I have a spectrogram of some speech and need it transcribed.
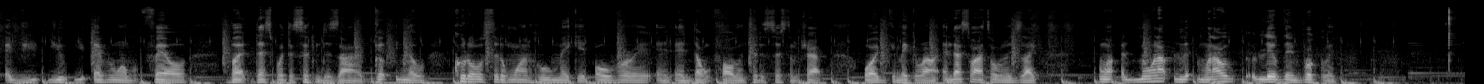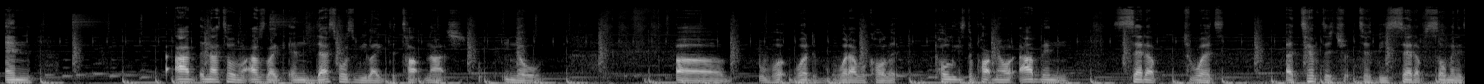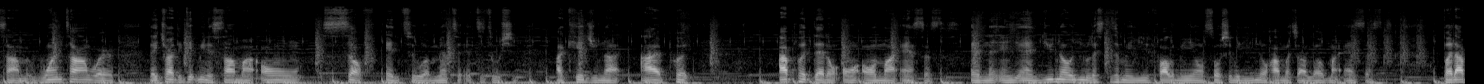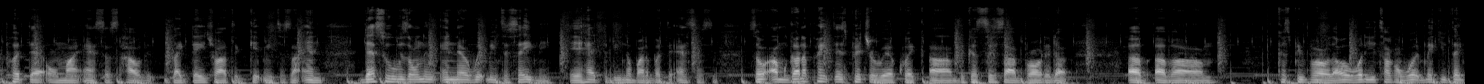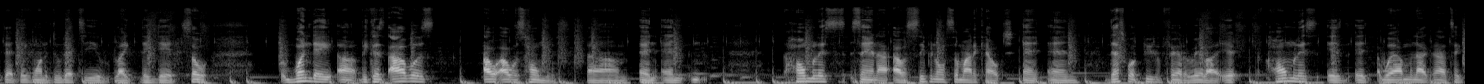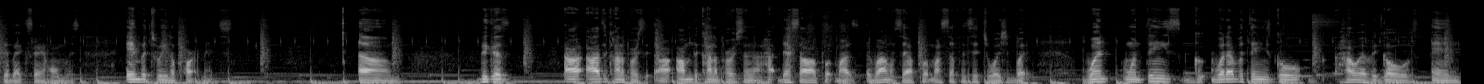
you, you, you everyone will fail but that's what the system designed. You know, kudos to the one who make it over it and, and don't fall into the system trap, or you can make it around. And that's why I told him it's like when, when I when I lived in Brooklyn, and I and I told him I was like, and that's supposed to be like the top notch, you know, uh, what what what I would call it, police department. I've been set up towards attempted to be set up so many times. One time where they tried to get me to sell my own self into a mental institution. I kid you not. I put I put that on, on, on my ancestors. And, and and you know you listen to me, you follow me on social media, you know how much I love my ancestors. But I put that on my ancestors, how like they tried to get me to sign, And that's who was only in there with me to save me. It had to be nobody but the ancestors. So I'm gonna paint this picture real quick, um, because since I brought it up of, of um because people are like, oh, what are you talking? What make you think that they want to do that to you like they did? So one day, uh, because I was, I, I was homeless, um, and and homeless, saying I, I, was sleeping on somebody's couch, and and that's what people fail to realize. It, homeless is, it, well, I'm not gonna take that back, saying homeless, in between apartments, um, because I, I'm the kind of person. I, am the kind of person. That's how I put my. If I don't say I put myself in situation, but when when things whatever things go however it goes and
